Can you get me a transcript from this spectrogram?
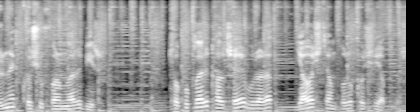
Örnek koşu formları 1. Topukları kalçaya vurarak yavaş tempolu koşu yapılır.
